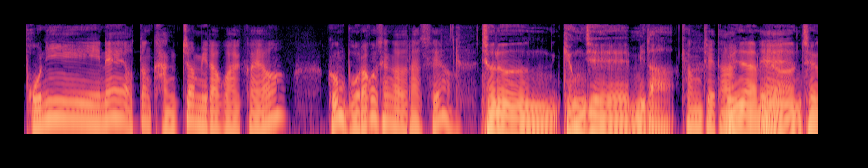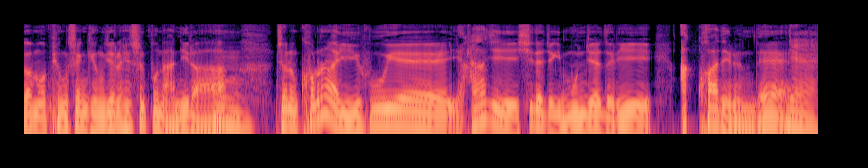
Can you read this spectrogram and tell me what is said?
본인의 어떤 강점이라고 할까요? 그건 뭐라고 생각을 하세요? 저는 경제입니다. 경제다. 왜냐하면 네. 제가 뭐 평생 경제를 했을 뿐 아니라 음. 저는 코로나 이후에 여러 가지 시대적인 문제들이 악화되는데 네.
